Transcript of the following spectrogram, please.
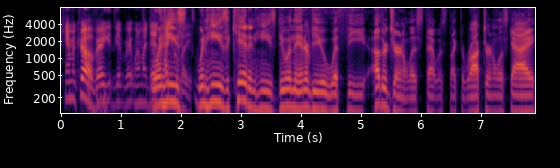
Cameron Crowe, very good, one of my dad's when high he's buddies. when he's a kid and he's doing the interview with the other journalist that was like the rock journalist guy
